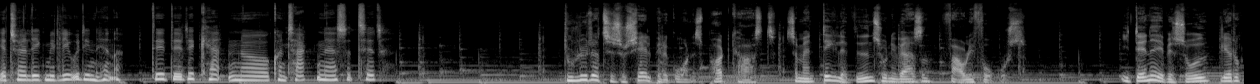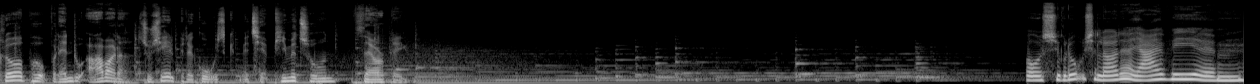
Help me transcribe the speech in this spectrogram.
Jeg tør lægge mit liv i dine hænder. Det er det, det kan, når kontakten er så tæt. Du lytter til Socialpædagogernes podcast, som er en del af vidensuniverset Faglig Fokus. I denne episode bliver du klogere på, hvordan du arbejder socialpædagogisk med terapimetoden Theraplay. Vores psykolog Charlotte og jeg, vi, øh,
